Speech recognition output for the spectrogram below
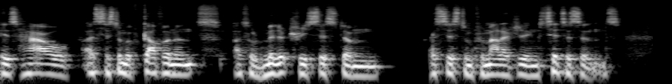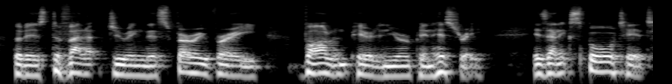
is how a system of governance, a sort of military system, a system for managing citizens that is developed during this very, very violent period in European history is then exported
